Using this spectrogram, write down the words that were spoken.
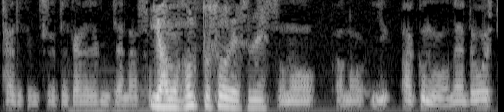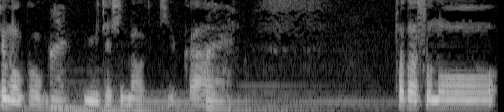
大陸に連れて行かれるみたいな。いやもう本当そうですね。その、あの、悪夢をね、どうしてもこう、はい、見てしまうっていうか、はい、ただその、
